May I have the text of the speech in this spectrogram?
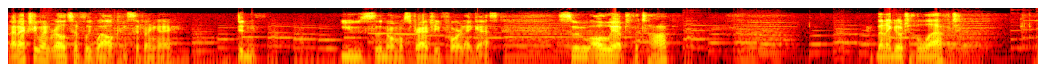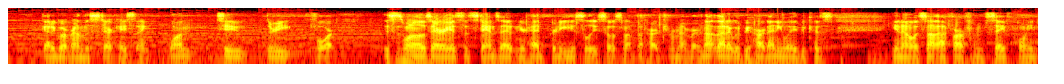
That actually went relatively well, considering I didn't use the normal strategy for it, I guess. So all the way up to the top. Then I go to the left. Gotta go around this staircase thing. One, two, three, four. This is one of those areas that stands out in your head pretty easily, so it's not that hard to remember. Not that it would be hard anyway, because, you know, it's not that far from the save point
